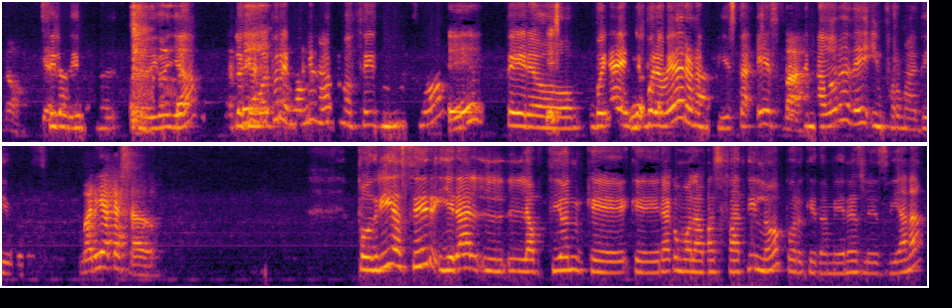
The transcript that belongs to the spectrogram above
No. Sí, lo digo, lo digo ya. Lo que igual por el nombre no lo conocéis mucho, ¿Eh? pero voy a, bueno, voy a dar una pista. Es presentadora de informativos. María Casado. Podría ser, y era la opción que, era como la más fácil, ¿no? Porque también es lesbiana,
